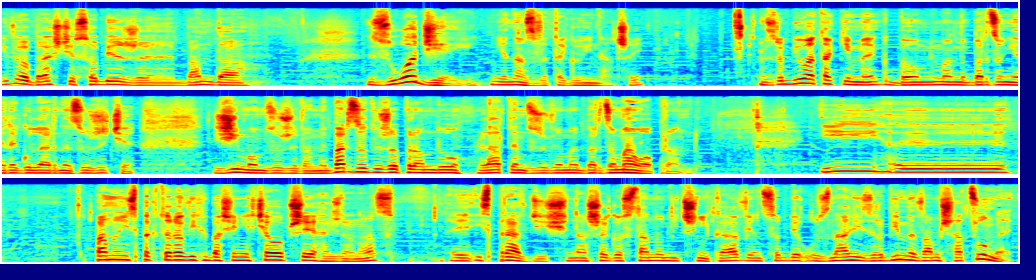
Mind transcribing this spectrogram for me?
I wyobraźcie sobie, że banda złodziei, nie nazwę tego inaczej, zrobiła taki myk, bo my mamy bardzo nieregularne zużycie. Zimą zużywamy bardzo dużo prądu, latem zużywamy bardzo mało prądu. I yy, panu inspektorowi chyba się nie chciało przyjechać do nas yy, i sprawdzić naszego stanu licznika, więc sobie uznali, zrobimy wam szacunek.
